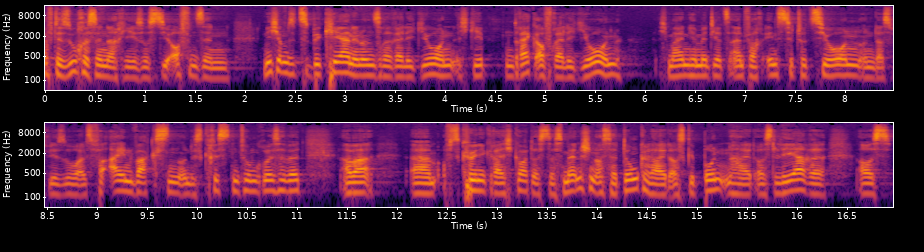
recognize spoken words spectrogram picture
auf der Suche sind nach Jesus, die offen sind. Nicht um sie zu bekehren in unsere Religion. Ich gebe einen Dreck auf Religion. Ich meine hiermit jetzt einfach Institutionen und dass wir so als Verein wachsen und das Christentum größer wird. Aber ähm, aufs Königreich Gottes, dass Menschen aus der Dunkelheit, aus Gebundenheit, aus Leere, aus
